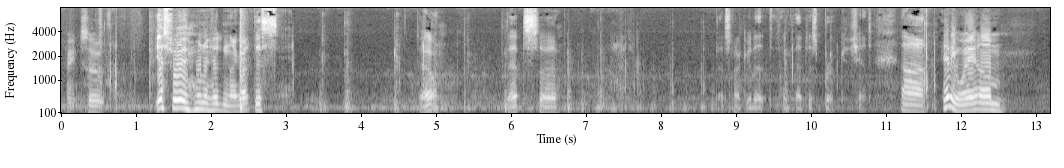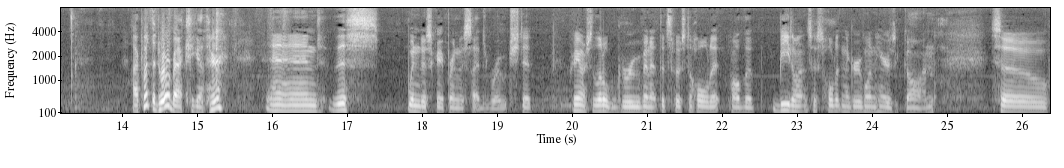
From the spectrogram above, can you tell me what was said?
Alright, so yesterday I went ahead and I got this. Oh, that's uh, that's not good. I think that just broke. Shit. Uh, anyway, um, I put the door back together, and this window scraper on this side's roached. It pretty much the little groove in it that's supposed to hold it, all the bead on it supposed to hold it, in the groove on here is gone. So,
